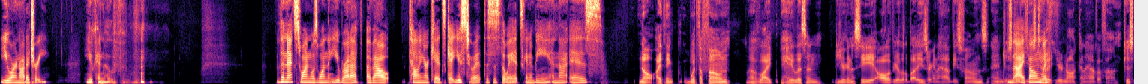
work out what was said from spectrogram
You are not a tree. You can move. the next one was one that you brought up about telling our kids, get used to it. This is the way it's going to be. And that is No, I think with the phone of like, hey, listen, you're going to see all of your little buddies are going to have these phones and mm, just The iPhone with- it. You're not going to have a phone. Just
